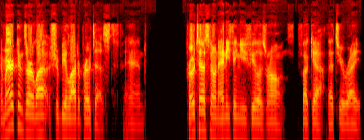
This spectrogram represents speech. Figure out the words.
Americans are allowed should be allowed to protest and protest on anything you feel is wrong. Fuck yeah, that's your right.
